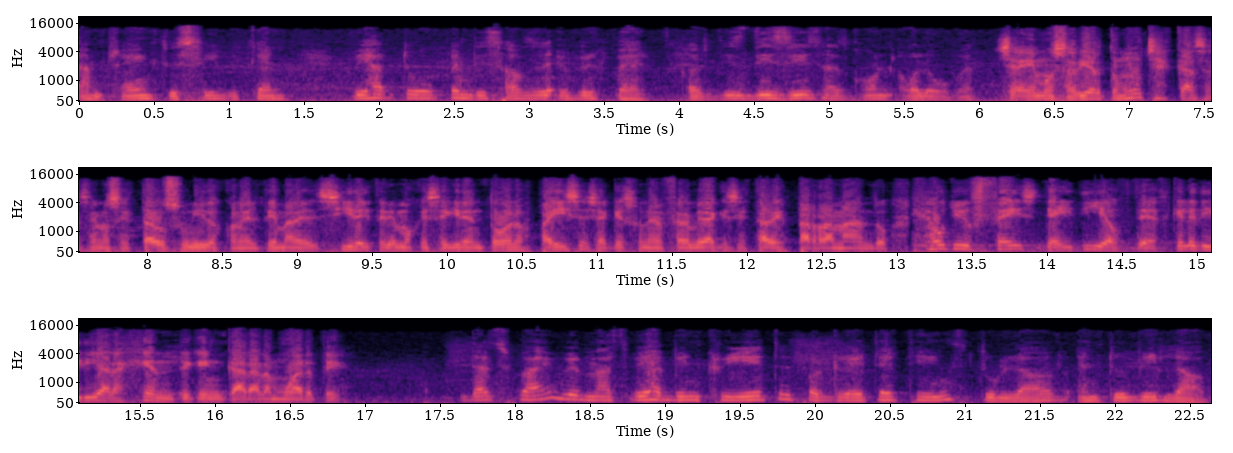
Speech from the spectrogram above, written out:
I'm trying to see we can. We have to open these houses everywhere because this disease has gone all over. Ya hemos abierto muchas casas en los Estados Unidos con el tema del SIDA y tenemos que seguir en todos los países ya que es una enfermedad que se está desparramando. How do you face the idea of death? ¿Qué le diría a la gente que encara la muerte? That's why we must. We have been created for greater things to love and to be loved.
